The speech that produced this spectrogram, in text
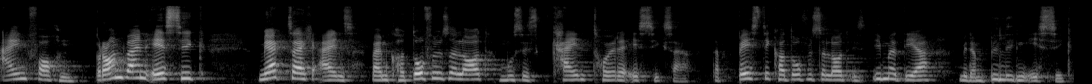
einfachen Brandweinessig. Merkt euch eins, beim Kartoffelsalat muss es kein teurer Essig sein. Der beste Kartoffelsalat ist immer der mit einem billigen Essig.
